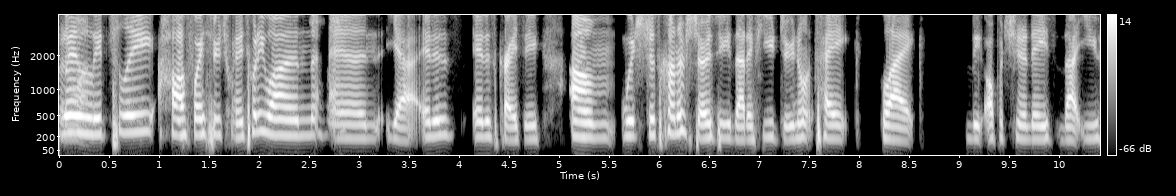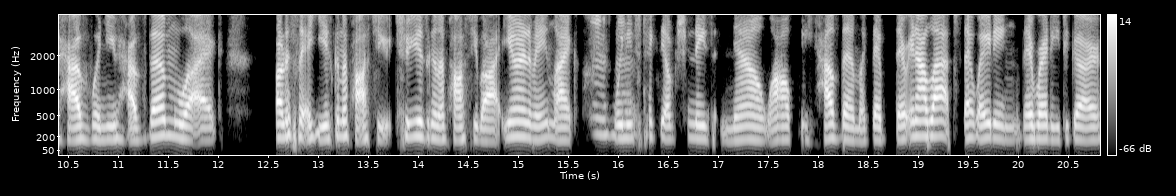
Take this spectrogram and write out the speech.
We're literally halfway through 2021 Mhm. and yeah, it is it is crazy. Um which just kind of shows you that if you do not take like the opportunities that you have when you have them, like honestly a year's going to pass you, 2 years are going to pass you by. You know what I mean? Like we need Mhm. to take the opportunities now while we have them. Like they're they're in our laps, they're waiting, they're ready to go.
